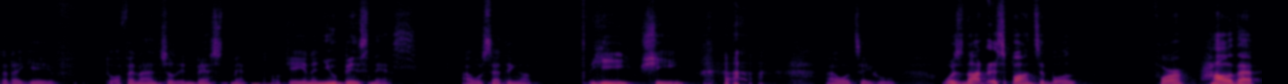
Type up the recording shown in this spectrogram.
that I gave to a financial investment, okay, in a new business I was setting up. He, she, I won't say who, was not responsible for how that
